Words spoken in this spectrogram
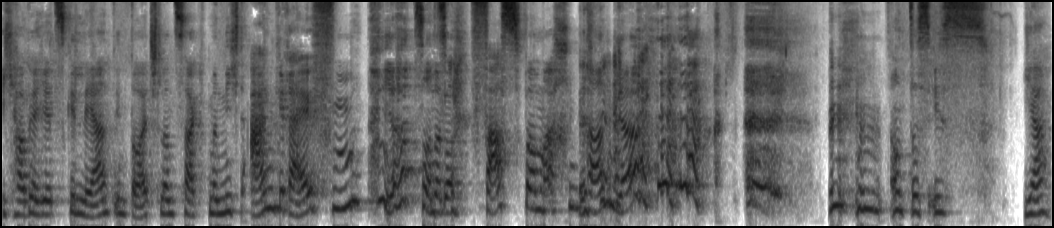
ich habe ja jetzt gelernt, in Deutschland sagt man nicht angreifen, ja, sondern so. fassbar machen kann, ja. Und das ist, ja,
